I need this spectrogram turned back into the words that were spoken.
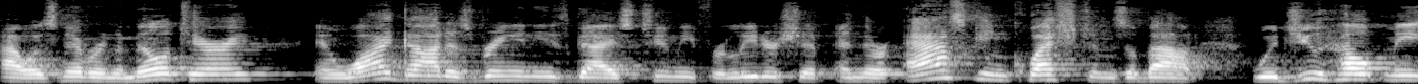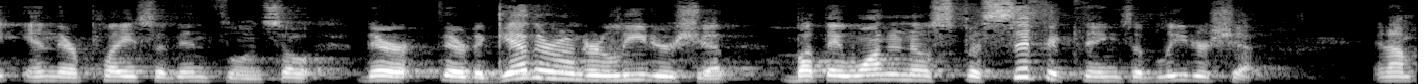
I was never in the military and why God is bringing these guys to me for leadership. And they're asking questions about, would you help me in their place of influence? So they're, they're together under leadership, but they want to know specific things of leadership. And I'm,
